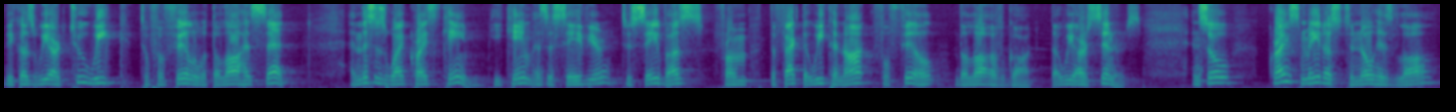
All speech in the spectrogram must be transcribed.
because we are too weak to fulfill what the law has said. And this is why Christ came. He came as a Savior to save us from the fact that we cannot fulfill the law of God, that we are sinners. And so Christ made us to know His law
